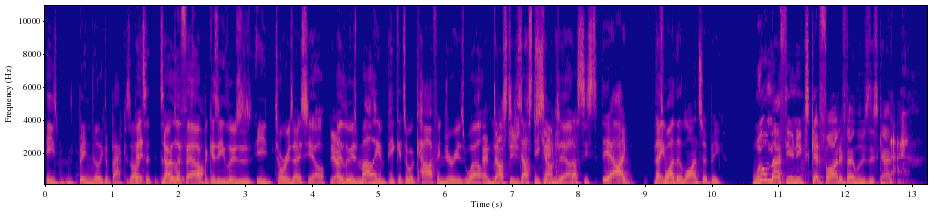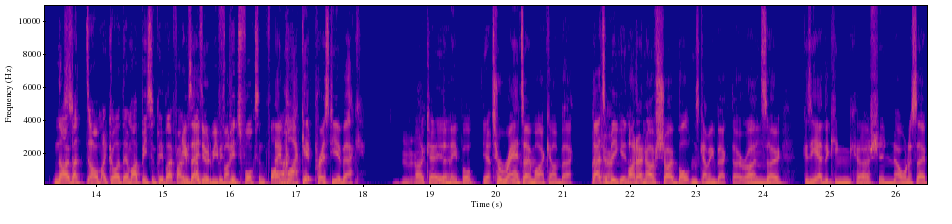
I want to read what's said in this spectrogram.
he's been really good back as well. But It's- it's no like- Lefau because he loses he tore his ACL. Yeah. They lose Marlion Pickett to a calf injury as well. And Dusty's Dusty sick. comes out. Dusty's, yeah, I. That's They- why the line's so big. Will Matthew Nicks get fired if they lose this game? No, but oh my god, there might be some people out front If of they do, it'd be with funny. pitchforks and fire. They might get Prestia back, okay, the meatball. Yep. Taranto might come back. that's a big in. I don't know if Shai Bolton's coming back though, Mm. right? So because he had the concussion, I want to say.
